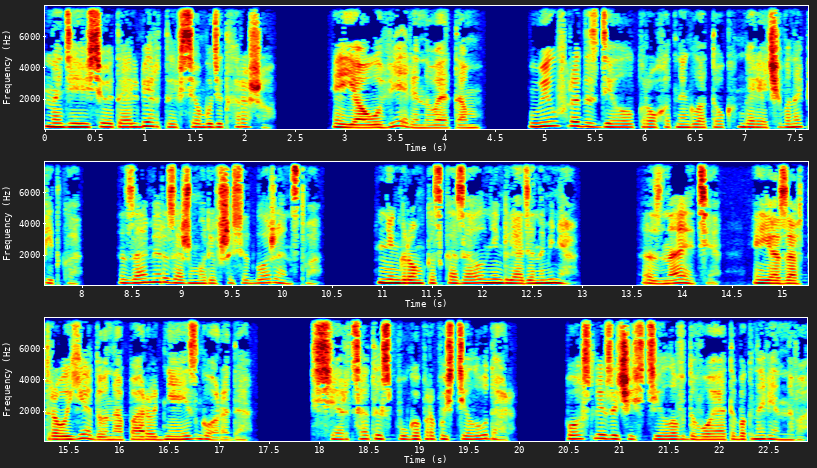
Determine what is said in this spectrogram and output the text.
«Надеюсь, у этой Альберты все будет хорошо». «Я уверен в этом». Уилфред сделал крохотный глоток горячего напитка, замер, зажмурившись от блаженства. Негромко сказал, не глядя на меня. «Знаете, я завтра уеду на пару дней из города». Сердце от испуга пропустило удар. После зачастило вдвое от обыкновенного.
